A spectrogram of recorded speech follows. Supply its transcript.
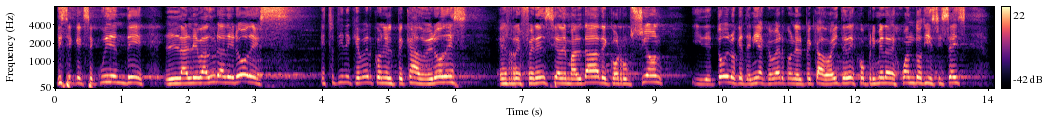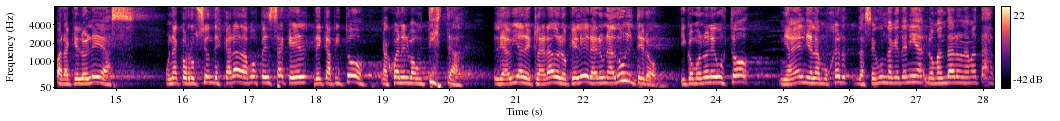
Dice que se cuiden de la levadura de Herodes. Esto tiene que ver con el pecado. Herodes es referencia de maldad, de corrupción y de todo lo que tenía que ver con el pecado. Ahí te dejo primera de Juan 2.16 para que lo leas. Una corrupción descarada. Vos pensás que él decapitó a Juan el Bautista. Le había declarado lo que él era, era un adúltero. Y como no le gustó ni a él ni a la mujer, la segunda que tenía, lo mandaron a matar.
